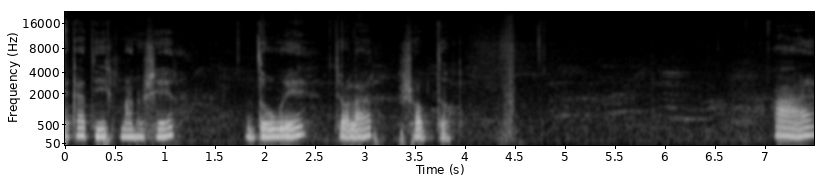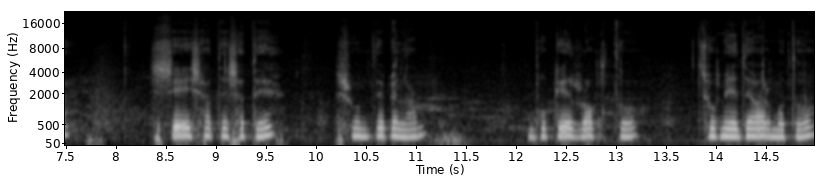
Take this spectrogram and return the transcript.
একাধিক মানুষের দৌড়ে চলার শব্দ। আর সেই সাথে সাথে শুনতে পেলাম বুকের রক্ত জমিয়ে দেওয়ার মতো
